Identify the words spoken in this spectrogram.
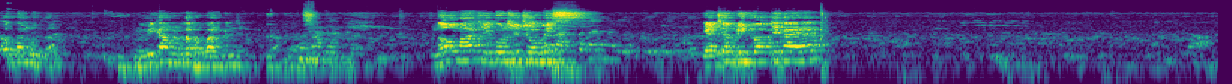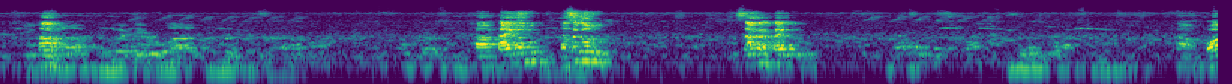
गौतम बुद्ध। तुम्ही काय म्हटलं भगवान म्हणजे नऊ मार्च एकोणीसशे चोवीस याचं ब्रीद वाक्य काय आहे हा. हा काय करू? असं करू. सांगा काय करू हा वा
